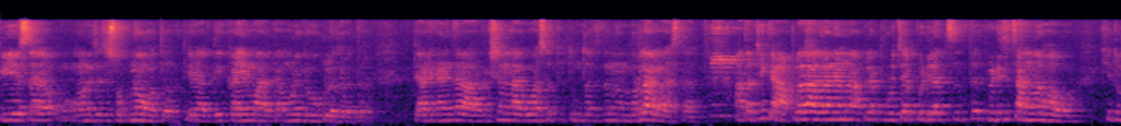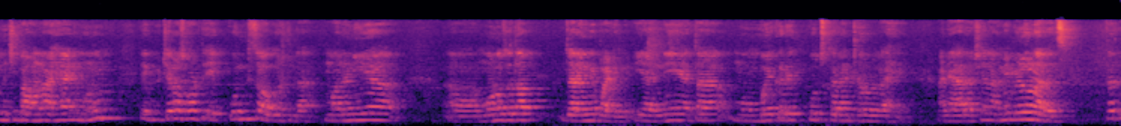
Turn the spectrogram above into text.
पी एस आय होण्याचं स्वप्न होतं ते अगदी काही मार्कामुळे हुकलं खरं तर. त्या ठिकाणी जर आरक्षण लागू असतं तर तुमचा तिथं नंबर लागला असता. आता ठीक आहे आपला लागला नाही म्हणून आपल्या पुढच्या पिढीला तर पिढीचं चांगलं व्हावं ही तुमची भावना आहे आणि म्हणून एक विचार असं वाटतं एकोणतीस ऑगस्टला माननीय मनोजदा जरांगे पाटील यांनी आता मुंबईकडे कूच करायला ठरवलं आहे. आणि आरक्षण आम्ही मिळवणारच. तर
